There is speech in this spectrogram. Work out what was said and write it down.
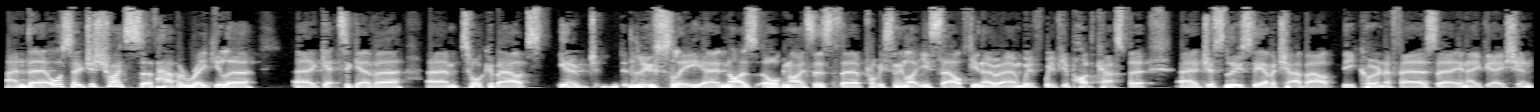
And uh, also just trying to sort of have a regular uh, get together, um, talk about, you know, loosely, uh, not as organized as uh, probably something like yourself, you know, um, with, with your podcast, but uh, just loosely have a chat about the current affairs uh, in aviation,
